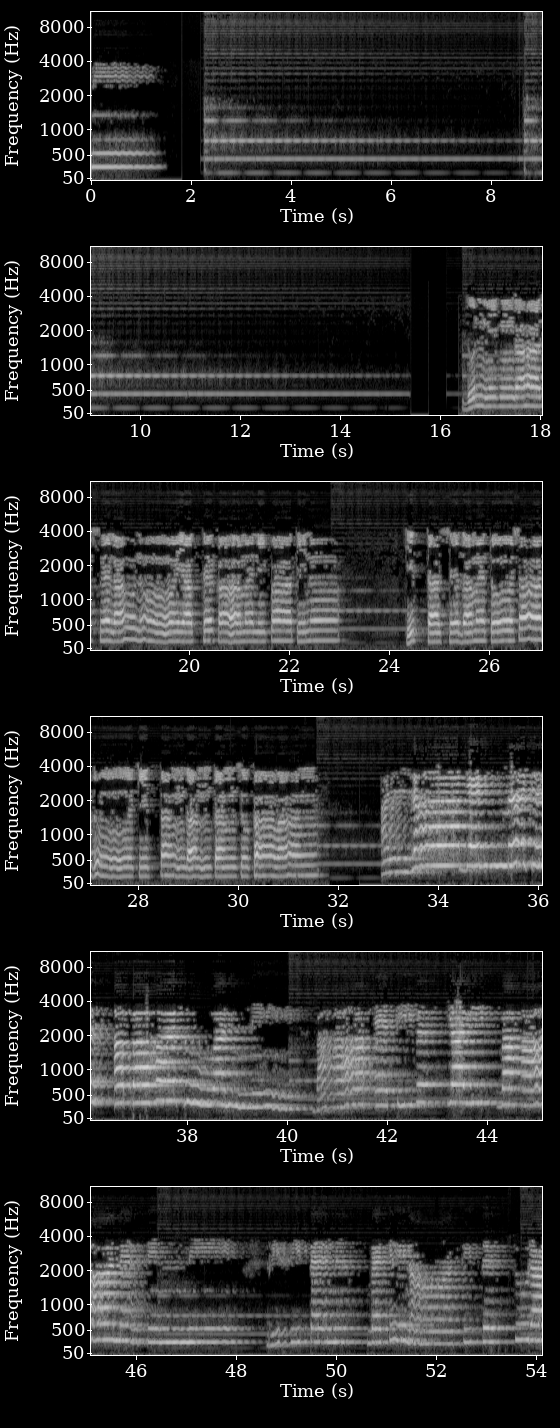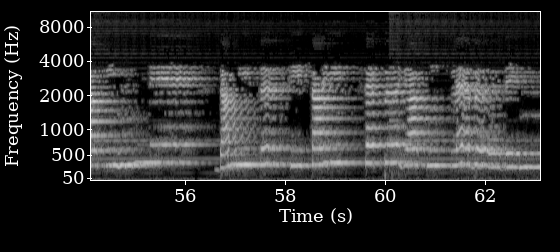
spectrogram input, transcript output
දුන්නිංගහස්ස ලහුනෝ යත්ත කාම නිපාතිනෝ චිත්තස්ස දමතෝ සාධු චිත්තං දන්තං සුඛවං අල්ලාගෙන්නට අපහසු වන්නේ බහා ඇතිව යලි වහනැතින්නේ රිසිතන වැටෙනා සිත සුරකින්නේ දමිත සිතයි සැපයක් ලැබ දෙන්නේ.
